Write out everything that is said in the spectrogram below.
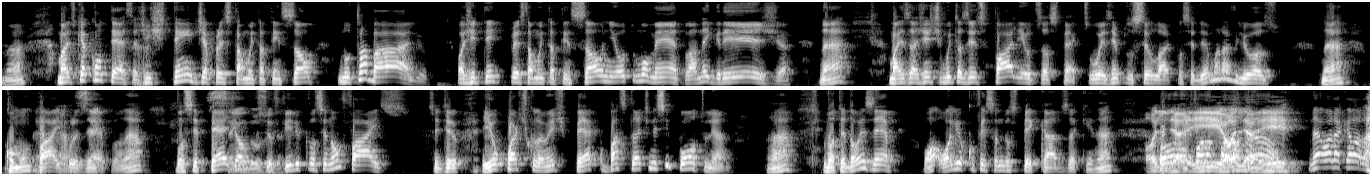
Né? Mas o que acontece? A gente tende a prestar muita atenção no trabalho, a gente tem que prestar muita atenção em outro momento, lá na igreja, né? Mas a gente muitas vezes falha em outros aspectos. O exemplo do celular que você deu é maravilhoso, né? Como um é, pai, é, por exemplo, né? Você pede algo para seu filho que você não faz, você entendeu? Eu particularmente peco bastante nesse ponto, Leandro. Né? Eu vou até dar um exemplo. Olha eu confessando meus pecados aqui, né? Olha aí, olha aí. Né? Olha aquela lá.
